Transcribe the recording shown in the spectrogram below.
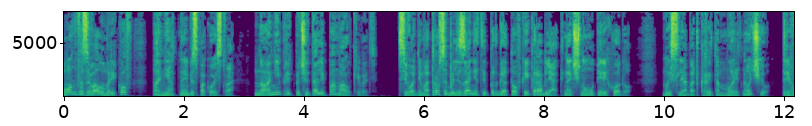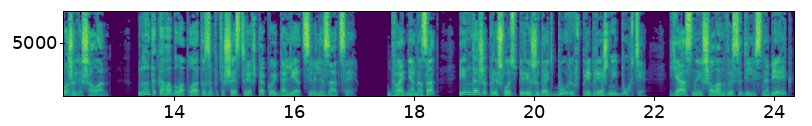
Он вызывал у моряков понятное беспокойство, но они предпочитали помалкивать. Сегодня матросы были заняты подготовкой корабля к ночному переходу. Мысли об открытом море ночью тревожили Шалан. Но такова была плата за путешествие в такой дали от цивилизации. Два дня назад им даже пришлось пережидать бурю в прибрежной бухте, Ясно и Шалан высадились на берег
